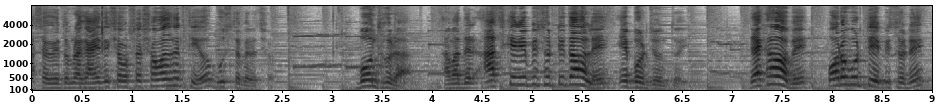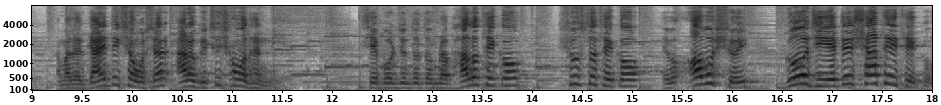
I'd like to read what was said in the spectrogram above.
আশা করি তোমরা গাণিতিক সমস্যার সমাধানটিও বুঝতে পেরেছ। বন্ধুরা, আমাদের আজকের এপিসোডটি তাহলে এ পর্যন্তই। দেখা হবে পরবর্তী এপিসোডে আমাদের গাণিতিক সমস্যার আরও কিছু সমাধান নিয়ে। সে পর্যন্ত তোমরা ভালো থেকো, সুস্থ থেকো এবং অবশ্যই গো জিএটের সাথেই থেকো।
